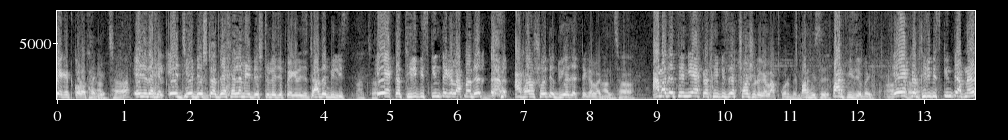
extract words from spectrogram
প্যাকেট করা থাকে। আচ্ছা। এই যে দেখেন এই যে ড্রেসটা দেখালাম এই ড্রেসটা এই যে প্যাকেট যে জাদে বিলিস আচ্ছা। এই একটা থ্রি পিস কিনতে গেলে আপনাদের আঠারোশো হইতে দুই হাজার টাকা লাগবে। আচ্ছা। আমাদের থেকে নিয়ে একটা থ্রি পিসের ছয়শো টাকা লাভ করবেন। Piece এ? পার পিসে ভাই। এই একটা থ্রি পিস কিনতে আপনার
